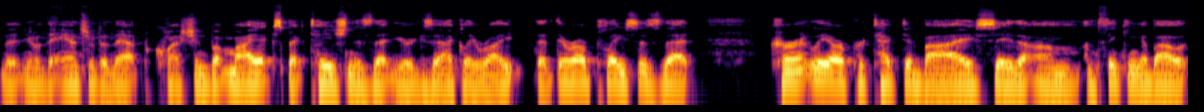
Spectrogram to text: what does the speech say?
the, you know the answer to that question. But my expectation is that you're exactly right. That there are places that currently are protected by, say, the um, I'm thinking about.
